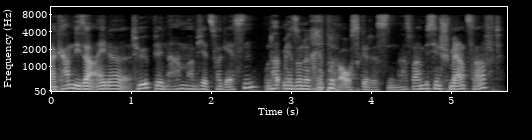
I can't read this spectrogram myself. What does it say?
dann kam dieser eine Typ, den Namen habe ich jetzt vergessen, und hat mir so eine Rippe rausgerissen. Das war ein bisschen schmerzhaft.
